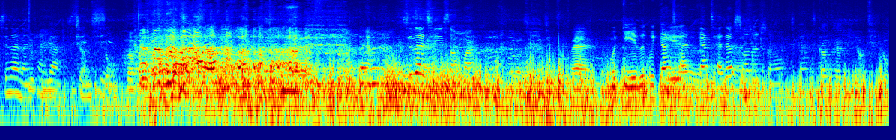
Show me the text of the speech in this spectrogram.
现在能看到天气？现在轻松吗？哎，我接一不接。刚才刚才在说的时候，刚才比较激动。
